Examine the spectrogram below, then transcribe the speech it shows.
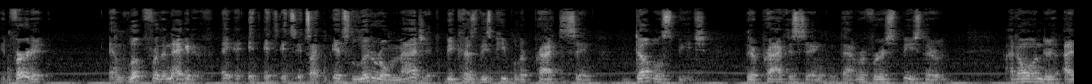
invert it and look for the negative. It, it, it, it's, it's like it's literal magic because these people are practicing double speech. They're practicing that reverse speech. They're I don't under I,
